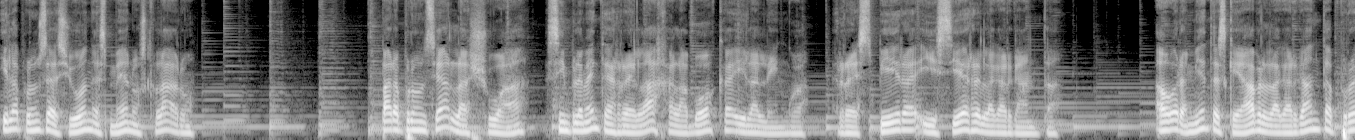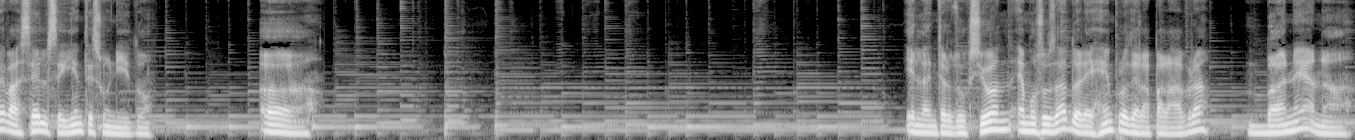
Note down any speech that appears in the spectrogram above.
y la pronunciación es menos claro. Para pronunciar la schwa, simplemente relaja la boca y la lengua, respira y cierre la garganta. Ahora, mientras que abre la garganta, prueba hacer el siguiente sonido. Uh. En la introducción hemos usado el ejemplo de la palabra banana.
